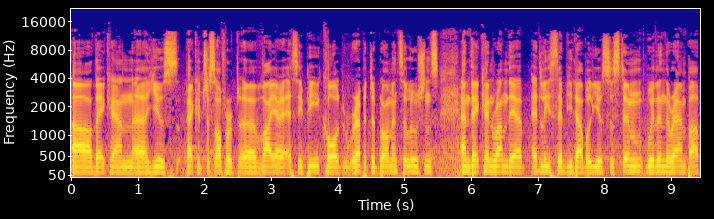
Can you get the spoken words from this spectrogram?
Uh, they can uh, use packages offered uh, via SAP called Rapid Deployment Solutions, and they can run their at least their BW system within the ramp up.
